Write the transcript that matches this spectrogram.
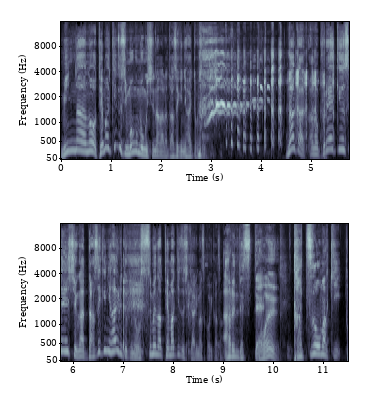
みんなの手巻き寿司もぐもぐしながら打席に入ってほしい。なんかあのプロ野球選手が打席に入る時におすすめな手巻き寿司ってありますか及川さん。あるんですって。かつお巻き。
